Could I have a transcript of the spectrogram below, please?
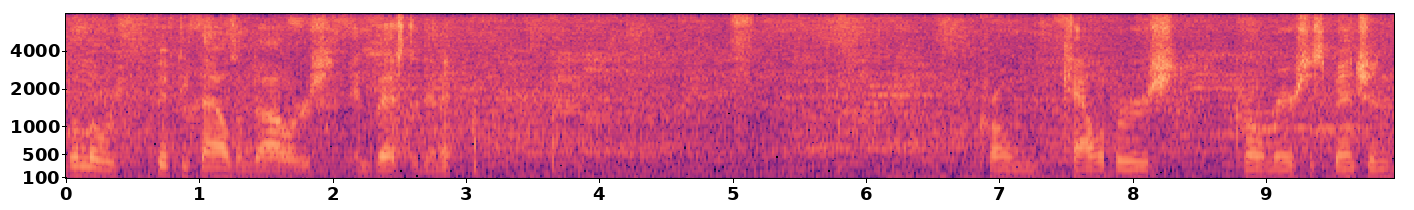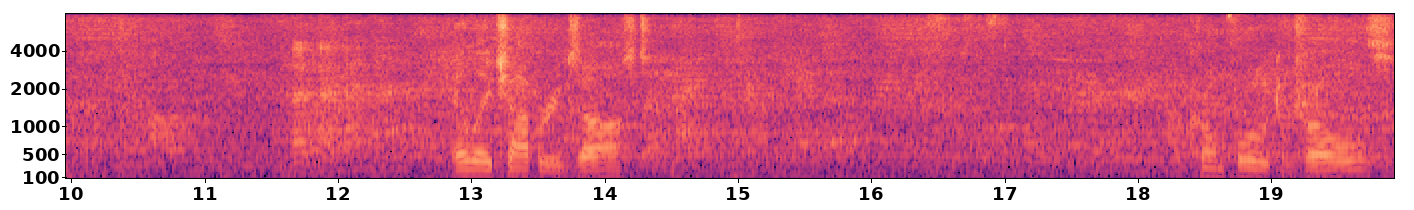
a little over $50,000 invested in it. Chrome calipers, chrome rear suspension, LA chopper exhaust, chrome forward controls.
